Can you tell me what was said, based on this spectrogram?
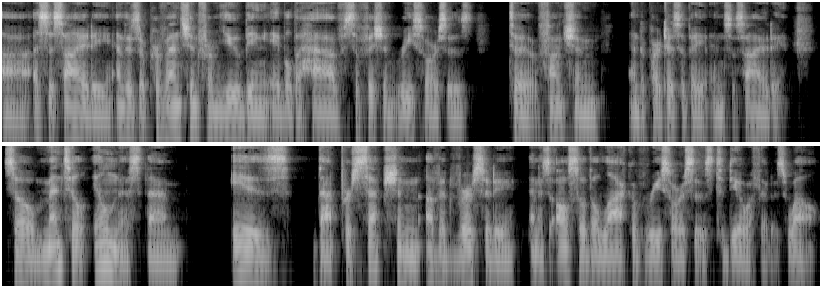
uh, a society, and there's a prevention from you being able to have sufficient resources to function and to participate in society. So mental illness then is that perception of adversity and it's also the lack of resources to deal with it as well.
